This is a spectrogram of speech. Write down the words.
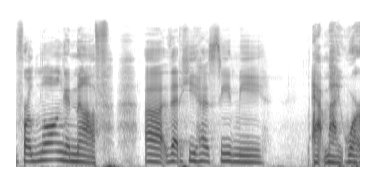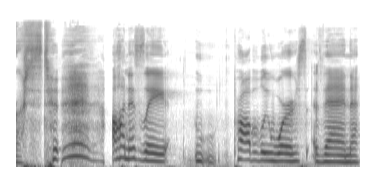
for long enough uh, that he has seen me at my worst. Honestly, probably worse than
